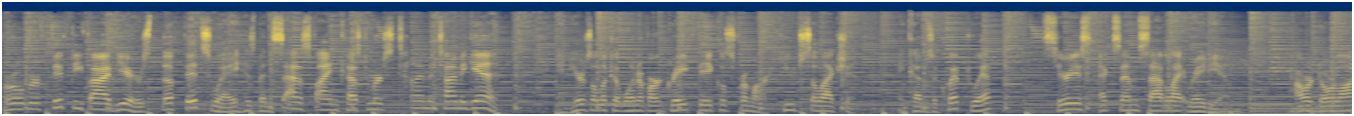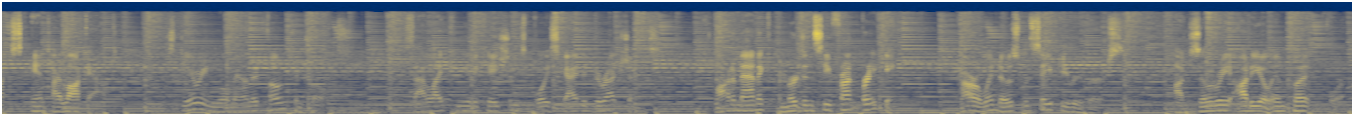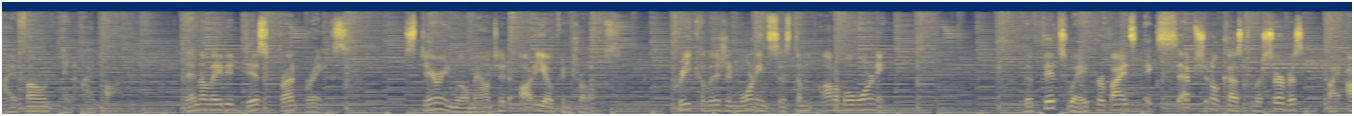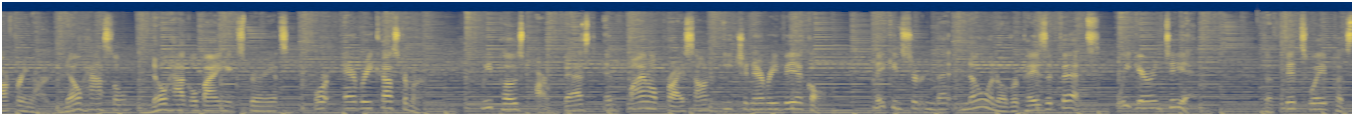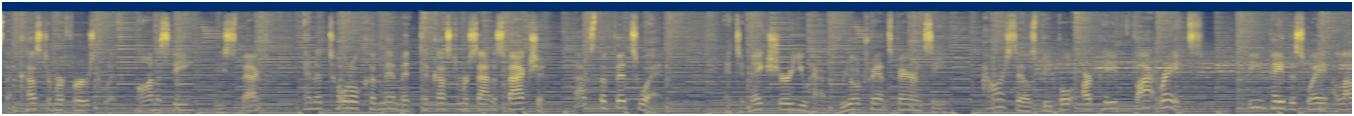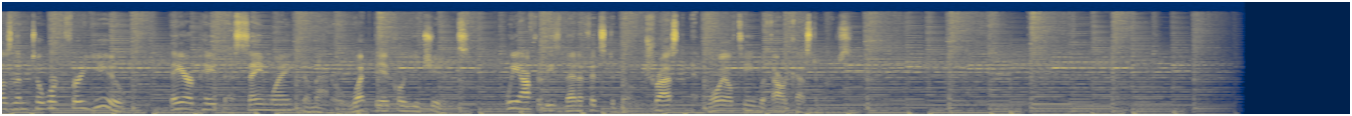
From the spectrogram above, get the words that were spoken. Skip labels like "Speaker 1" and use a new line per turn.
For over 55 years, the Fitzway has been satisfying customers time and time again. And here's a look at one of our great vehicles from our huge selection and comes equipped with Sirius XM satellite radio, power door locks, anti-lockout, steering wheel mounted phone controls, satellite communications voice guided directions, automatic emergency front braking, power windows with safety reverse, auxiliary audio input for iPhone and ventilated disc front brakes, steering wheel mounted audio controls, pre collision warning system audible warning. The Fitzway provides exceptional customer service by offering our no hassle, no haggle buying experience for every customer. We post our best and final price on each and every vehicle, making certain that no one overpays at Fitz. We guarantee it. The Fitzway puts the customer first with honesty, respect, and a total commitment to customer satisfaction. That's the Fitz way. And to make sure you have real transparency, our salespeople are paid flat rates. Being paid this way allows them to work for you. They are paid the same way no matter what vehicle you choose. We offer these benefits to build trust and loyalty with our customers.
